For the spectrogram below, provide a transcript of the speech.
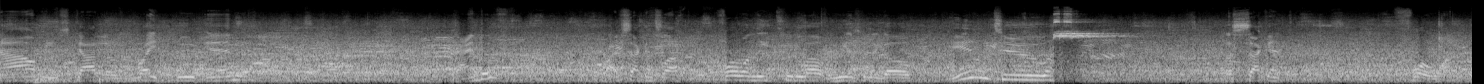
Now he's got the right boot in. Kind of. Five seconds left. 4-1 lead Tutolo, and he is going to go into the second 4-1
